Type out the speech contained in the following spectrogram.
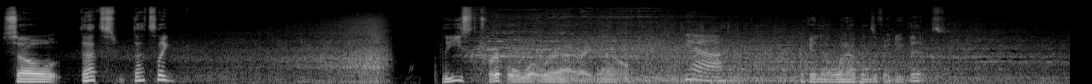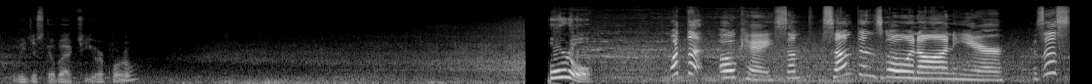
So that's that's like at least triple what we're at right now. Yeah. Okay, now what happens if I do this? We just go back to your portal. Portal. What the? Okay, some something's going on here. Cause this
